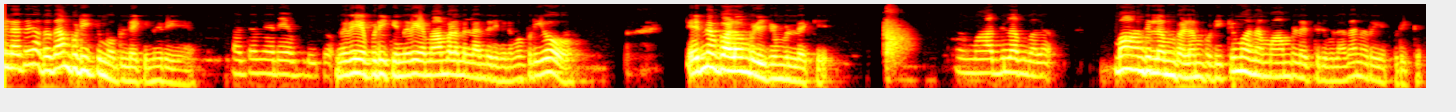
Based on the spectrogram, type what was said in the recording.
அல்லது அதை தான் பிடிக்குமா பிள்ளைக்கு நிறைய நிறைய பிடிக்கும். நிறைய பிடிக்கும் நிறைய மாம்பழம் எல்லாம் தெரியும்? நம்ம அப்படியோ? என்ன பழம் பிடிக்கும் பிள்ளைக்கு? மாதுளம்பழம். மாதுளம்பழம் பிடிக்கும். ஆனால் மாம்பழ திருவிழா தான் நிறைய பிடிக்கும்.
